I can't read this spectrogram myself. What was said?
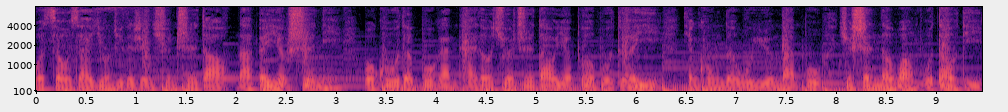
我走在拥挤的人群，知道那背影是你。我哭得不敢抬头，却知道也迫不得已。天空的乌云漫步，却深的望不到底。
